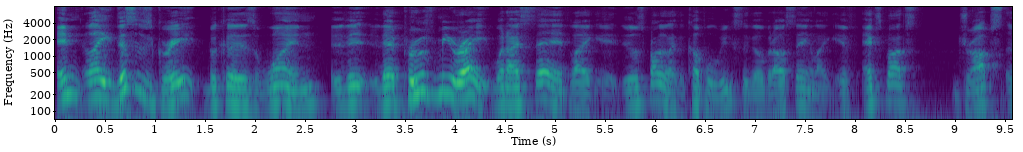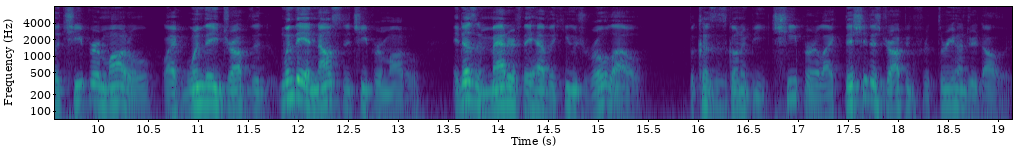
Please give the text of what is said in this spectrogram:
And like this is great because one, it, that proved me right what I said. Like it, it was probably like a couple weeks ago, but I was saying like if Xbox drops a cheaper model, like when they drop the when they announce the cheaper model, it doesn't matter if they have a huge rollout because it's going to be cheaper. Like this shit is dropping for three hundred dollars.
